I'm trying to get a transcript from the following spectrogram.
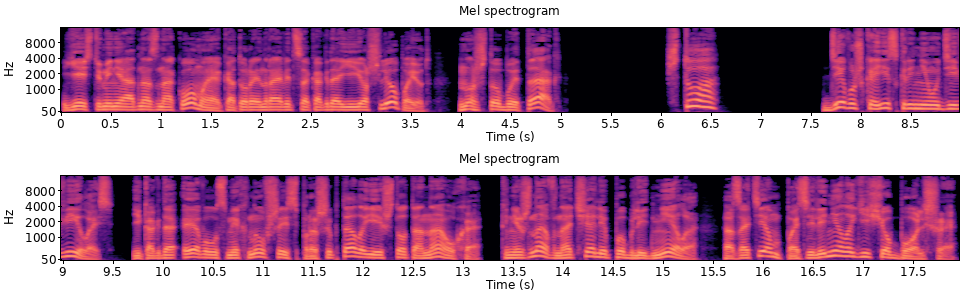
«Есть у меня одна знакомая, которая нравится, когда ее шлепают, но чтобы так...» «Что?» Девушка искренне удивилась, и когда Эва, усмехнувшись, прошептала ей что-то на ухо, княжна вначале побледнела, а затем позеленела еще больше.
